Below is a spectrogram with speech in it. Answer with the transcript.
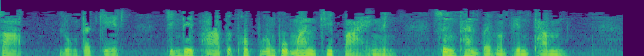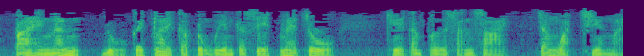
ทราบ หลวงตาเกตจึงได้พาไปพบหลวงปู่มั่นที่ป่าแห่งหนึ่ง ซึ่งท่านไปบำเพ็ญธรรม ป่าแห่งนั้นอยู่ใกล้ๆกับโรงเรียนเกษตรแม่โจ้ เขตอำเภอสันทราย จังหวัดเชียงใหม่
